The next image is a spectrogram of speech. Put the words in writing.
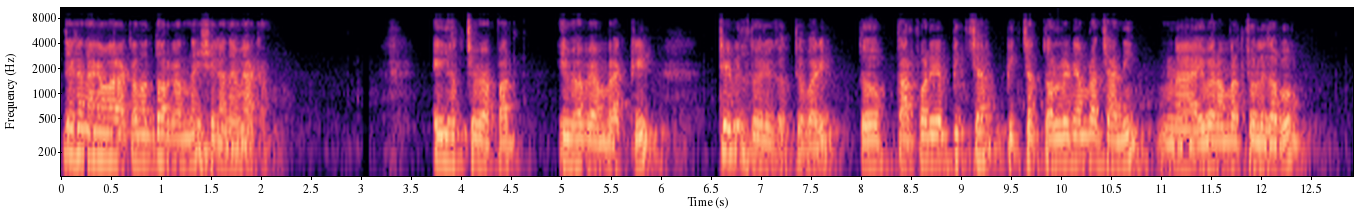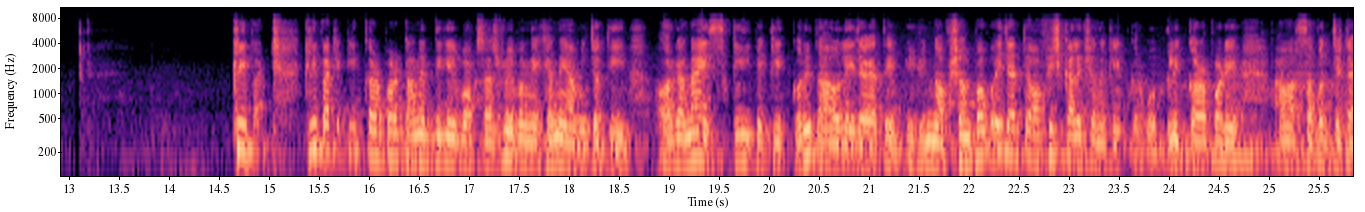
যেখানে আমার আঁকানোর দরকার নেই, সেখানে আমি আঁকাবো। এই হচ্ছে ব্যাপার। এইভাবে আমরা একটি টেবিল তৈরি করতে পারি। তো তারপরে পিকচার পিকচার তো অলরেডি আমরা জানি। এবার আমরা চলে যাব ক্লিপার্ট ক্লিপার্টে ক্লিক করার পর ডানের দিকে বক্স আসবে এবং এখানে আমি যদি অর্গানাইজ ক্লিপে ক্লিক করি, তাহলে এই জায়গাতে বিভিন্ন অপশন পাবো। এই জায়গাতে অফিস কালেকশনে ক্লিক করব। ক্লিক করার পরে আমার সাপোজ যেটা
